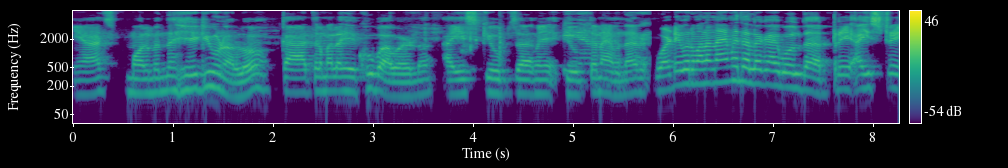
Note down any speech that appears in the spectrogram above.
मी आज मॉलमधनं हे घेऊन आलो. का तर मला हे खूप आवडलं. आईस क्यूबचा म्हणजे क्यूब तर नाही म्हणणार. वॉट एव्हर मला नाही माहीत त्याला काय बोलतात. Tray ice tray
